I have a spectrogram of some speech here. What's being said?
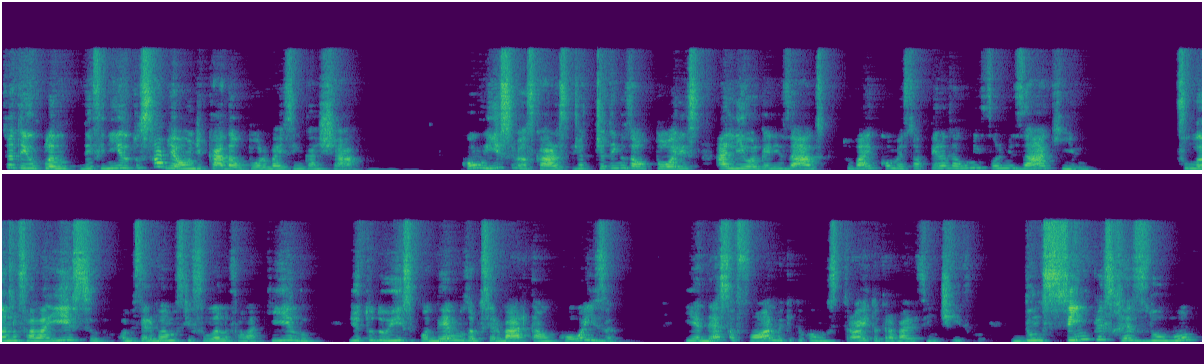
Tu já tem o plano definido, tu sabe aonde cada autor vai se encaixar. Com isso, meus caros, já, já tem os autores ali organizados, tu vai começar apenas a uniformizar aquilo. fulano fala isso, observamos que fulano fala aquilo, de tudo isso podemos observar tal coisa, e é dessa forma que tu constrói teu trabalho científico, de um simples resumo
